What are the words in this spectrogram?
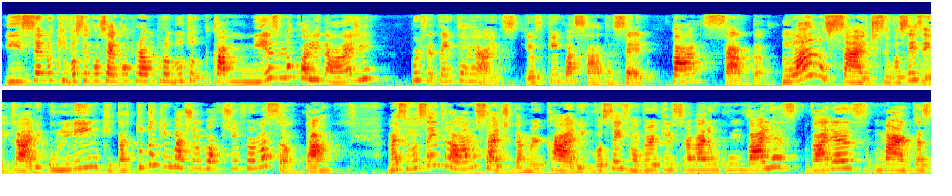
E sendo que você consegue comprar um produto com a mesma qualidade por 70 reais. Eu fiquei passada, sério, passada. Lá no site, se vocês entrarem, o link tá tudo aqui embaixo no box de informação, tá? Mas se você entrar lá no site da Mercari, vocês vão ver que eles trabalham com várias, várias marcas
